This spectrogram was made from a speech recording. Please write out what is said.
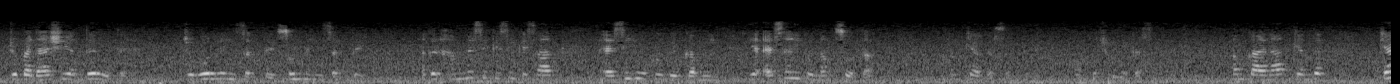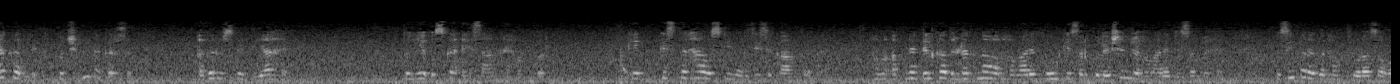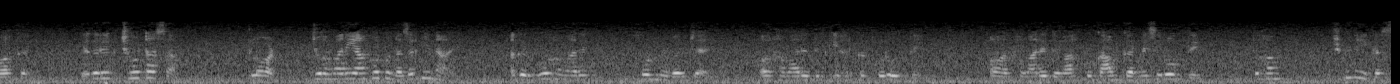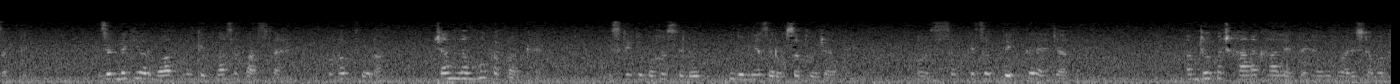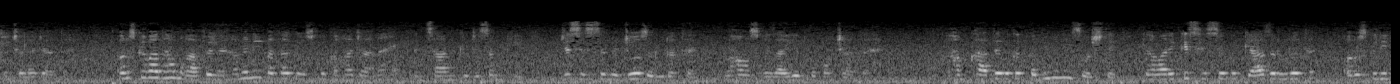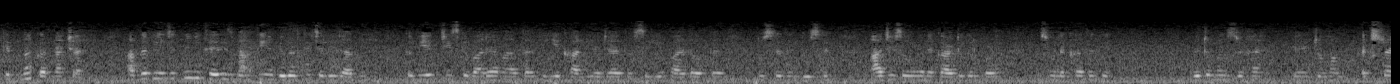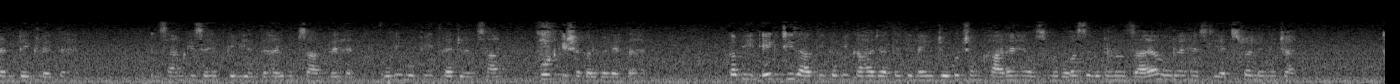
جو پیدائشی اندر ہوتے ہیں، جو بول نہیں سکتے، سن نہیں سکتے۔ اگر ہم میں سے کسی کے ساتھ ایسی ہی کوئی کمی یا ایسا ہی کوئی نقص ہوتا، ہم کیا کر سکتے ہم کچھ بھی نہیں کر سکتے۔ ہم کائنات کے اندر کیا کر لیتے کچھ بھی نہ کر سکتے۔ اگر اس نے دیا ہے، تو یہ اس کا احسان ہے ہم پر کہ کس طرح اس کی مرضی سے کام کر رہے ہیں ہم اپنے دل کا دھڑکنا اور ہمارے خون کی سرکولیشن جو ہمارے جسم میں ہے، اسی پر اگر ہم تھوڑا سا غور کریں کہ اگر ایک چھوٹا سا کلاٹ جو ہماری آنکھوں کو نظر بھی نہ آئے، اگر وہ ہمارے خون میں بن جائے اور ہمارے دل کی حرکت کو روک دے اور ہمارے دماغ کو کام کرنے سے روک دے، تو ہم کچھ بھی نہیں کر سکتے۔ زندگی اور موت میں کتنا سا فاصلہ ہے؟ بہت تھوڑا۔ چند لمحوں کا فرق ہے۔ اس لیے کہ بہت سے لوگ دنیا سے رخصت ہو جاتے ہیں اور سب کے سب دیکھتے رہ جاتے ہیں۔ ہم جو کچھ کھانا کھا لیتے ہیں، وہ ہمارے اسٹمک میں چلا جاتا ہے۔ اور اس کے بعد ہم غافل ہیں۔ ہمیں نہیں پتا کہ اس کو کہاں جانا ہے، انسان کے جسم کی، جس حصے میں جو ضرورت ہے، وہاں اس غذائیت کو پہنچاتا ہے۔ ہم کھاتے وقت کبھی بھی نہیں سوچتے کہ ہمارے کس حصے کو کیا ضرورت ہے اور اس کے لیے کتنا کرنا چاہیے۔ اب دیکھیے جتنی بھی تھیریز بنتی ہیں، بگڑتی چلی جاتی ہیں، کبھی ایک چیز کے بارے میں آتا ہے کہ یہ کھا لیا جائے تو اس سے یہ فائدہ ہوتا ہے، دوسرے دن دوسرے۔ آج ہی صبح میں نے ایک آرٹیکل پڑھا، اس میں لکھا تھا کہ وٹامنس جو ہے یعنی جو ہم ایکسٹرا انٹیک لیتے ہیں انسان کی صحت کے لیے انتہائی نقصان دہ ہے۔ وہی مفید ہے جو انسان فوڈ کی شکل میں لیتا ہے۔ کبھی ایک چیز آتی، کبھی کہا جاتا ہے کہ نہیں، جو کچھ ہم کھا رہے ہیں، اس میں بہت سے وٹامن ضائع ہو رہے ہیں، اس لیے ایکسٹرا لینے چاہیے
